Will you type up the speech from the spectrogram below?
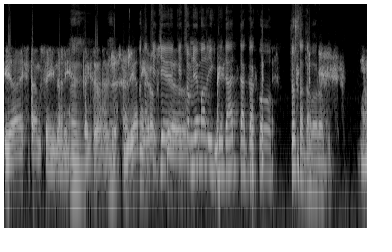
Ja, tam sa ich dali. Ej, tak, žiadnych no, tak keď, keď som nemal ich kde dať, tak ako čo sa dalo robiť? No,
